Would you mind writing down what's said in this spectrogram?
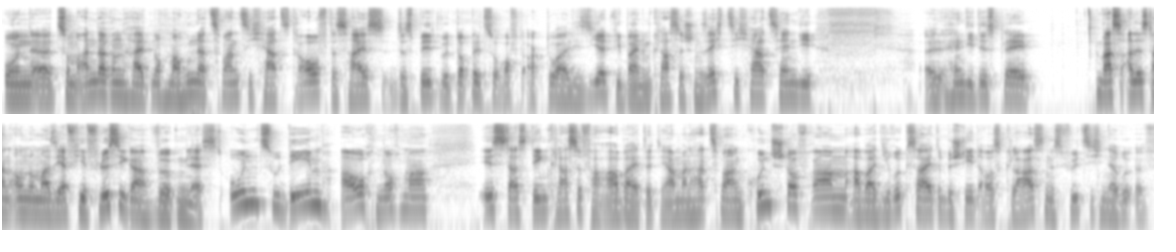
Und äh, zum anderen halt nochmal 120 Hertz drauf. Das heißt, das Bild wird doppelt so oft aktualisiert wie bei einem klassischen 60 Hertz Handy, äh, Handy-Display. Was alles dann auch nochmal sehr viel flüssiger wirken lässt. Und zudem auch nochmal ist das Ding klasse verarbeitet. Ja, man hat zwar einen Kunststoffrahmen, aber die Rückseite besteht aus Glas und es fühlt sich in der, also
